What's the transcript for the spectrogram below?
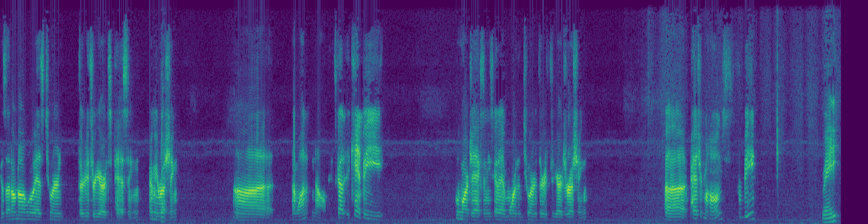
because I don't know who has 233 yards passing. I mean rushing. Uh, I want no. It's got. It can't be Lamar Jackson. He's got to have more than 233 yards rushing. Uh, Patrick Mahomes for B. Randy.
